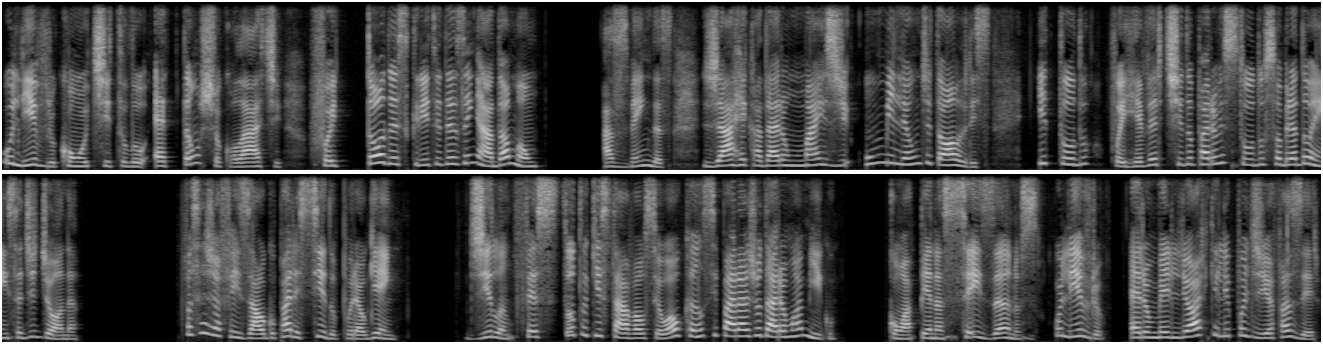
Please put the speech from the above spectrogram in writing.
O livro, com o título É Tão Chocolate, foi todo escrito e desenhado à mão. As vendas já arrecadaram mais de um milhão de dólares e tudo foi revertido para o estudo sobre a doença de Jonah. Você já fez algo parecido por alguém? Dylan fez tudo o que estava ao seu alcance para ajudar um amigo. Com apenas seis anos, o livro era o melhor que ele podia fazer.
